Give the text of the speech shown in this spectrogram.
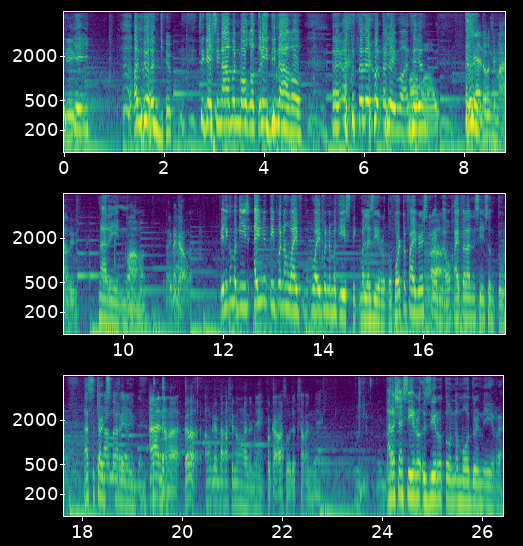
Yay. Ano yun, Jeff? Sige, sinamon mo ako, 3D na ako. Ay, tuloy mo, tuloy mo. Ano yun? Si ano, si Marin. Marin. Wow. Kita ka ba? Feeling ko mag ayun yung tipo ng wife, waifu na mag stick mala 0 to. 4 to 5 years from Ah. now, kahit wala na season 2, nasa charts pa rin yun. Ah, ano nga. Pero ang ganda kasi nung ano niya eh, pagkakasulat sa kanya eh. Para siyang zero, zero to na modern era.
